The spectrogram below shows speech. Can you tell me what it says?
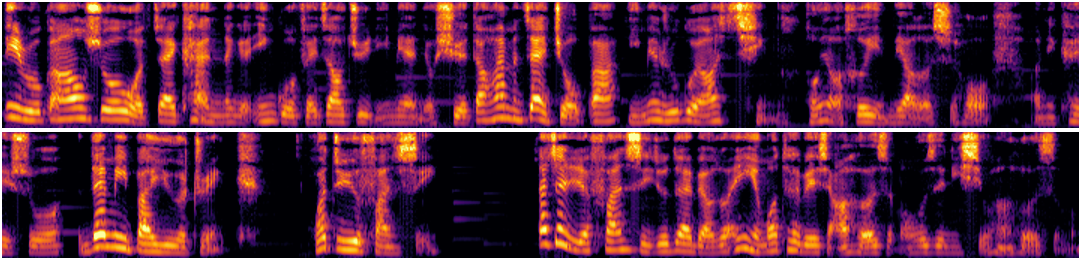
例如刚刚说我在看那个英国肥皂剧里面有学到，他们在酒吧里面如果要请朋友喝饮料的时候，啊，你可以说 Let me buy you a drink. What do you fancy? 那这里的 fancy 就代表说，哎，你有没有特别想要喝什么，或者你喜欢喝什么？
